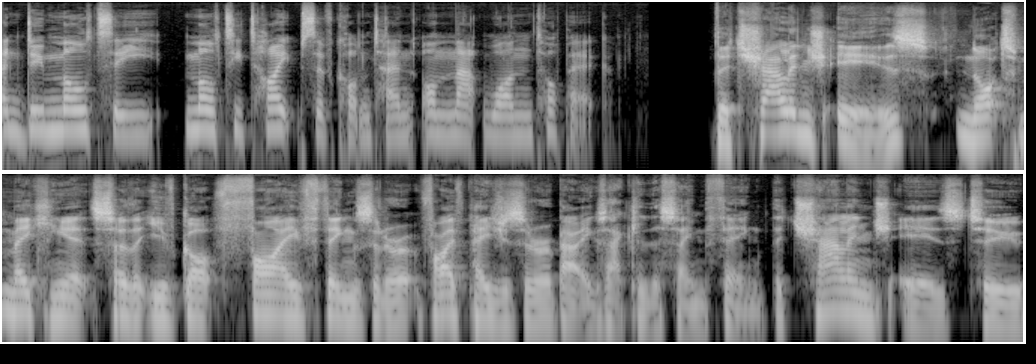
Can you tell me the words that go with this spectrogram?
and do multi multi types of content on that one topic. The challenge is not making it so that you've got five things that are five pages that are about exactly the same thing. The challenge is to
